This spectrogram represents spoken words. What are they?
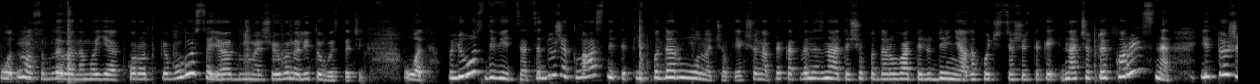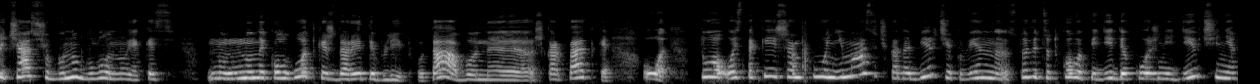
От, ну, особливо на моє коротке волосся, я думаю, що його на літо вистачить. От. Плюс, дивіться, це дуже класний такий подаруночок. Якщо, наприклад, ви не знаєте, що подарувати людині, але хочеться щось таке, начебто й корисне, і в той же час, щоб воно було ну, якесь. Ну, ну не колготки ж дарити влітку, та, або не шкарпетки. От, то ось такий шампунь і масочка, набірчик, він 100% підійде кожній дівчині.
